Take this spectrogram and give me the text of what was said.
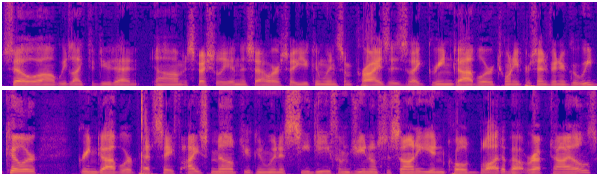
So uh, we'd like to do that, um, especially in this hour, so you can win some prizes like Green Gobbler 20% Vinegar Weed Killer, Green Gobbler Pet Safe Ice Melt. You can win a CD from Gino Sassani in Cold Blood about reptiles.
